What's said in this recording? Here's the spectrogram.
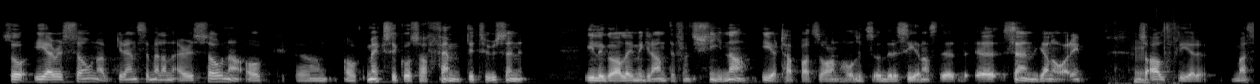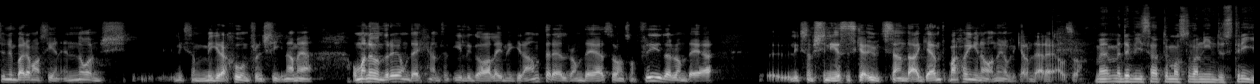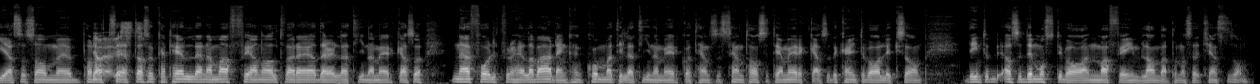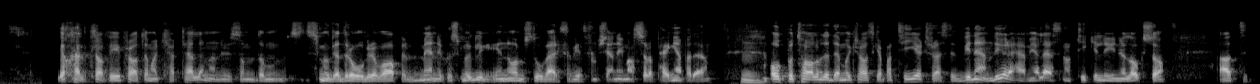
Så i Arizona, gränsen mellan Arizona och, um, och Mexiko så har 50 000 illegala immigranter från Kina ertappats och anhållits under det senaste, eh, sen januari. Mm. Så allt fler, man, nu börjar man se en enorm liksom, migration från Kina med. Och man undrar ju om det är egentligen illegala immigranter eller om det är sådana som flyr eller om det är eh, liksom kinesiska utsända agenter. Man har ingen aning om vilka de där är alltså. Men, men det visar att det måste vara en industri, alltså som eh, på något ja, sätt, alltså kartellerna, maffian och allt vad det är där i Latinamerika, alltså när folk från hela världen kan komma till Latinamerika och sen ta sig till Amerika, alltså det kan ju inte vara liksom, det är inte, alltså det måste vara en maffia inblandad på något sätt, känns det som. Ja, självklart. Vi pratar om kartellerna nu som de smugglar droger och vapen. Människosmuggling är en enormt stor verksamhet för de tjänar ju massor av pengar på det. Mm. Och på tal om det demokratiska partiet förresten, vi nämnde ju det här, men jag läste en artikel nyligen också att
